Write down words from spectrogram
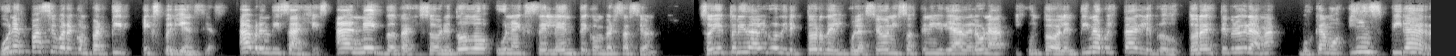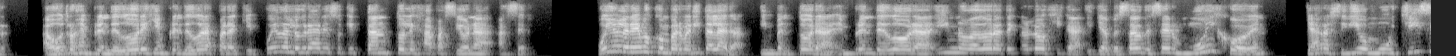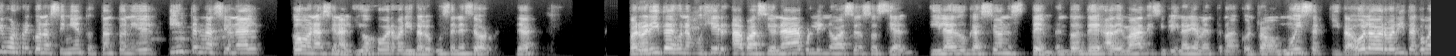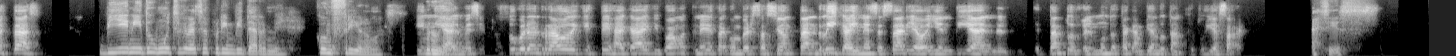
un espacio para compartir experiencias, aprendizajes, anécdotas y sobre todo una excelente conversación. Soy Héctor Hidalgo, director de vinculación y sostenibilidad de la UNAP y junto a Valentina Ruiz Tagle, productora de este programa, buscamos inspirar a otros emprendedores y emprendedoras para que puedan lograr eso que tanto les apasiona hacer. Hoy hablaremos con Barbarita Lara, inventora, emprendedora, innovadora tecnológica y que a pesar de ser muy joven, ya ha recibido muchísimos reconocimientos tanto a nivel internacional como nacional. Y ojo, Barbarita, lo puse en ese orden. ¿ya? Barbarita es una mujer apasionada por la innovación social y la educación STEM, en donde además disciplinariamente nos encontramos muy cerquita. Hola, Barbarita, ¿cómo estás? Bien, y tú, muchas gracias por invitarme. Con frío nomás. Genial, me siento súper honrado de que estés acá y que podamos tener esta conversación tan rica y necesaria hoy en día. En el, tanto el mundo está cambiando tanto, tú ya sabes. Así es.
